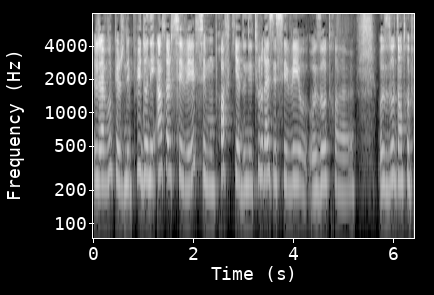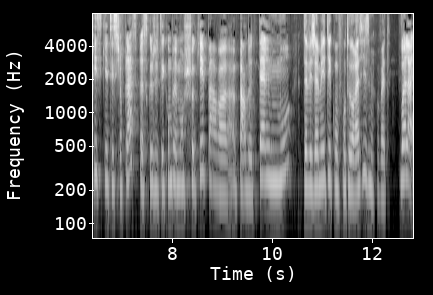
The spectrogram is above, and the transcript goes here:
J'avoue que je n'ai plus donné un seul CV. C'est mon prof qui a donné tout le reste des CV aux, autres aux autres entreprises qui étaient sur place parce que j'étais complètement choquée par par de tels mots T'avais jamais été confronté au racisme, en fait. Voilà,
